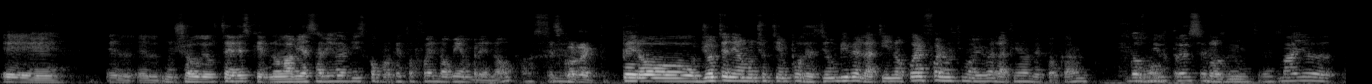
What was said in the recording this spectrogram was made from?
eh, el- el- un show de ustedes que no había salido el disco porque esto fue en noviembre, ¿no? Así Es correcto. Pero yo tenía mucho tiempo desde un Vive Latino. ¿Cuál fue el último Vive Latino donde tocaron? 2013. 2003. Mayo. de-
